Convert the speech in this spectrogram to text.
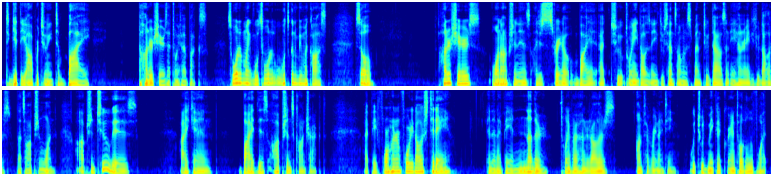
to get the opportunity to buy 100 shares at 25 bucks. So what am I what's what, what's going to be my cost? So 100 shares, one option is I just straight out buy it at two, $28.82. I'm going to spend $2,882. That's option 1. Option 2 is I can buy this options contract. I pay $440 today and then I pay another $2500 on February 19th, which would make a grand total of what?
